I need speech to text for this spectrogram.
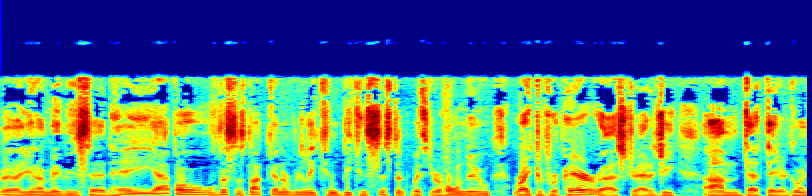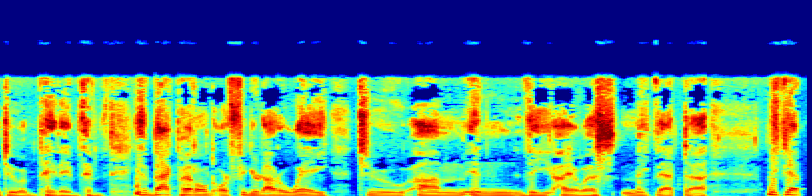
uh, you know maybe said, "Hey, Apple, this is not going to really can be consistent with your whole new right to repair uh, strategy." Um, that they are going to they, they've, they've, either backpedaled or figured out a way to um, in the iOS make that uh, make that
